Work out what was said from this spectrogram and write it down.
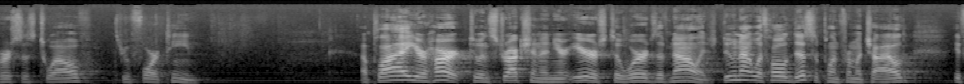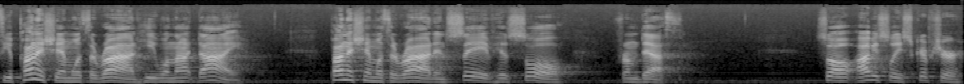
verses 12 through 14. Apply your heart to instruction and your ears to words of knowledge. Do not withhold discipline from a child. If you punish him with the rod, he will not die. Punish him with the rod and save his soul from death. So, obviously, Scripture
